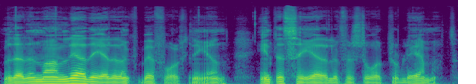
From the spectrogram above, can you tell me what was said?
men där den manliga delen av befolkningen inte ser eller förstår problemet.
